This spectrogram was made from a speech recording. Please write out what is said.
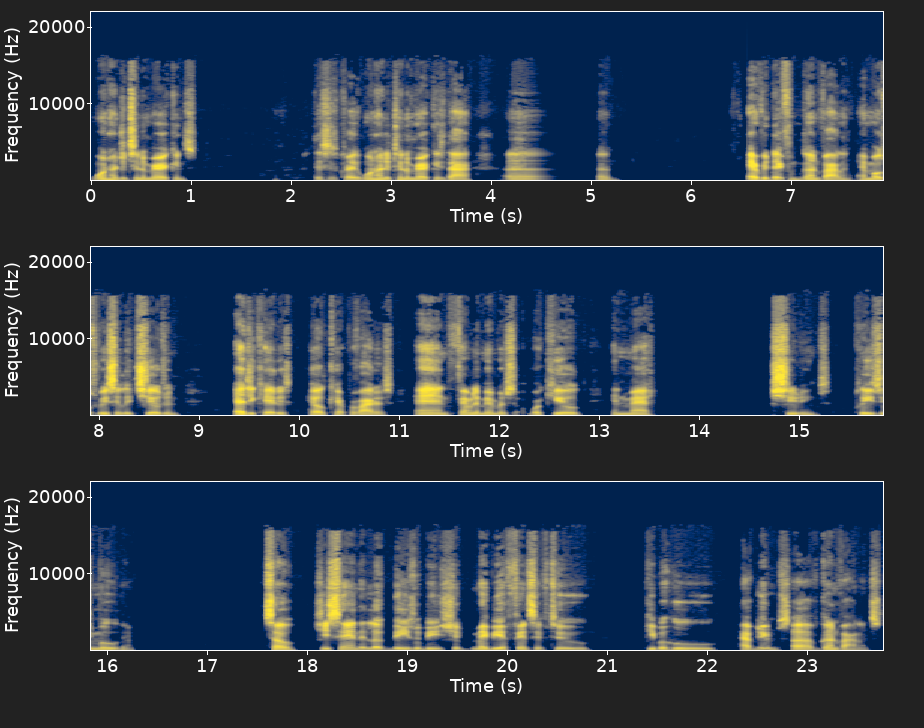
110 Americans, this is crazy. 110 Americans die uh, uh, every day from gun violence, and most recently, children, educators, healthcare providers, and family members were killed in mass shootings. Please remove them. So she's saying that look, these would be should may be offensive to people who have victims of gun violence.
